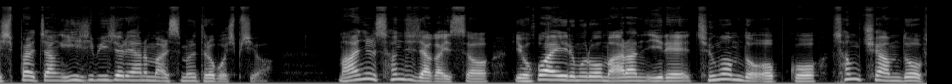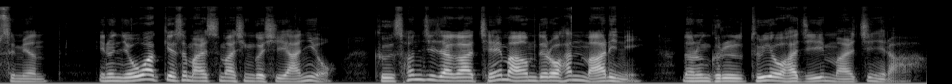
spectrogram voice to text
18장 22절에 하는 말씀을 들어보십시오. 만일 선지자가 있어 여호와의 이름으로 말한 일에 증언도 없고 성취함도 없으면 이는 여호와께서 말씀하신 것이 아니요 그 선지자가 제 마음대로 한 말이니 너는 그를 두려워하지 말지니라.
